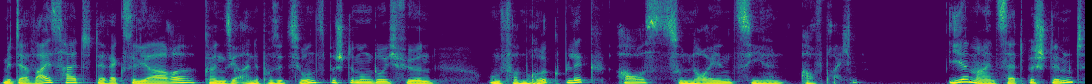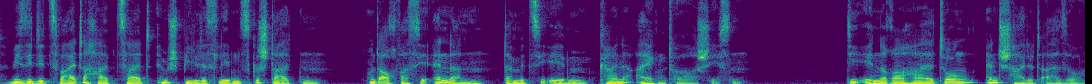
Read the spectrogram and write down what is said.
Mit der Weisheit der Wechseljahre können Sie eine Positionsbestimmung durchführen, um vom Rückblick aus zu neuen Zielen aufbrechen. Ihr Mindset bestimmt, wie Sie die zweite Halbzeit im Spiel des Lebens gestalten und auch was Sie ändern, damit sie eben keine Eigentore schießen. Die innere Haltung entscheidet also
